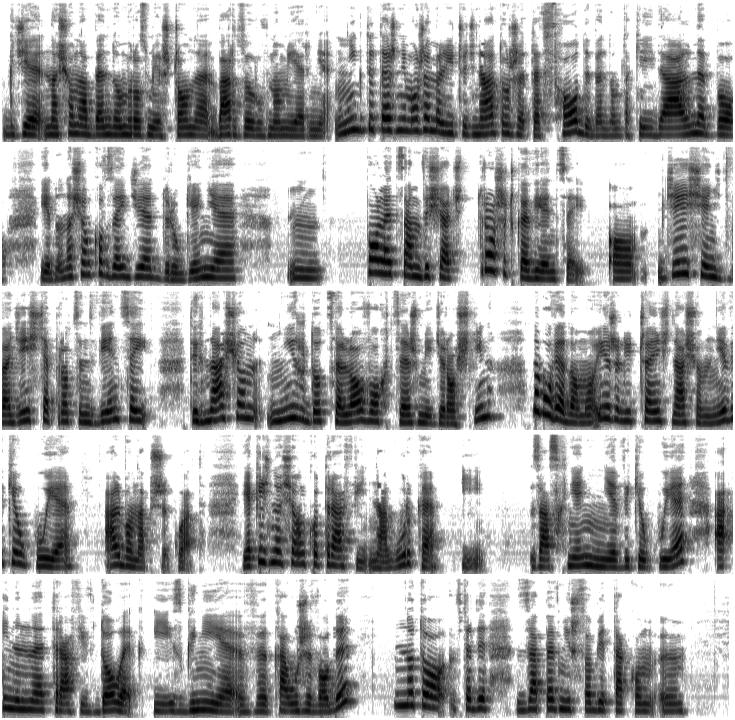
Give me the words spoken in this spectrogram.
gdzie nasiona będą rozmieszczone bardzo równomiernie. Nigdy też nie możemy liczyć na to, że te wschody będą takie idealne, bo jedno nasionko wzejdzie, drugie nie. Mm, polecam wysiać troszeczkę więcej, o 10-20% więcej tych nasion niż docelowo chcesz mieć roślin, no bo wiadomo, jeżeli część nasion nie wykiełkuje, albo na przykład jakieś nasionko trafi na górkę i zaschnie, nie wykiełkuje, a inne trafi w dołek i zgnije w kałuży wody, no to wtedy zapewnisz sobie taką y,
